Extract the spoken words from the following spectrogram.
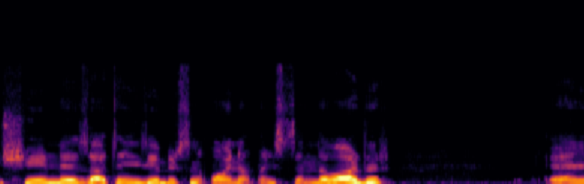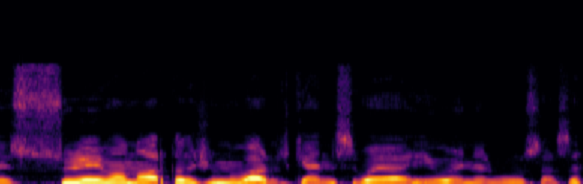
şeyini zaten izleyebilirsin. Oynatma listemde vardır. Yani Süleyman arkadaşım vardır. Kendisi bayağı iyi oynar Brawl Stars'ı.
